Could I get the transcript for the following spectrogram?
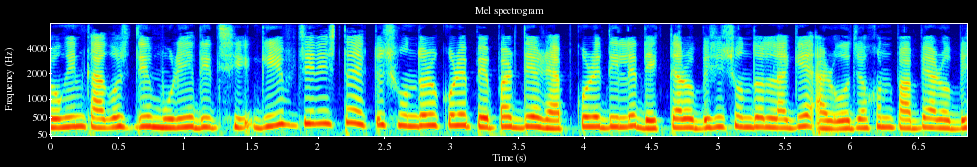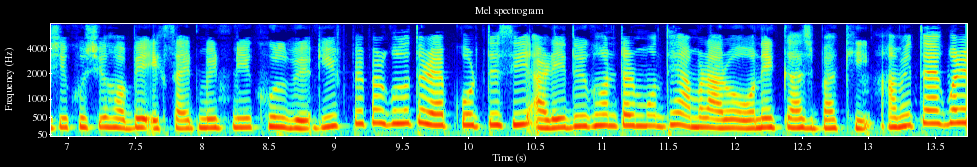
রঙিন কাগজ দিয়ে মুড়িয়ে দিচ্ছি। গিফট জিনিসটা একটু সুন্দর করে পেপার দিয়ে র্যাপ করে দিলে দেখতে আরও বেশি সুন্দর লাগে, আর ও যখন পাবে আরও বেশি খুশি হবে এক্সাইটমেন্ট নিয়ে খুলবে। গিফট পেপারগুলো তো র্যাপ করতেছি, আর এই দুই ঘণ্টার মধ্যে আমার আরও অনেক কাজ বাকি। আমি তো একবারে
